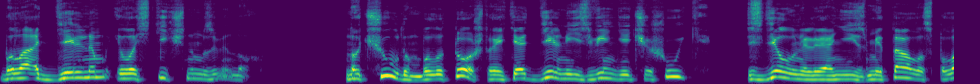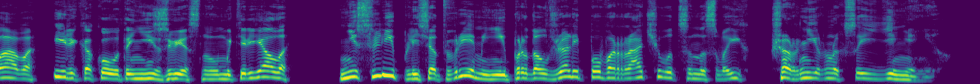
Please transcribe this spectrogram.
была отдельным эластичным звеном. Но чудом было то, что эти отдельные звенья чешуйки сделаны ли они из металла, сплава или какого-то неизвестного материала, не слиплись от времени и продолжали поворачиваться на своих шарнирных соединениях.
